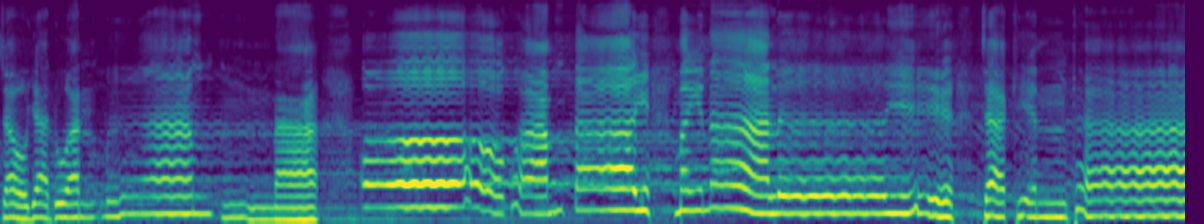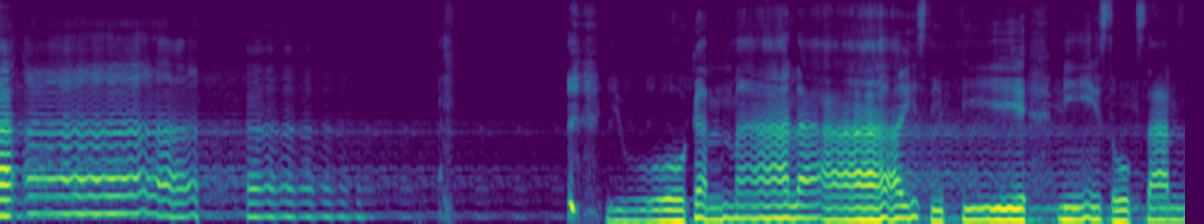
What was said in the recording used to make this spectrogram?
เจ้าอย่าด่วนเมือนาโอ้ความตายไม่น่าเลย จะเข็นค่า อยู่กันมาหลายสิบปี มีสุขสันต์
